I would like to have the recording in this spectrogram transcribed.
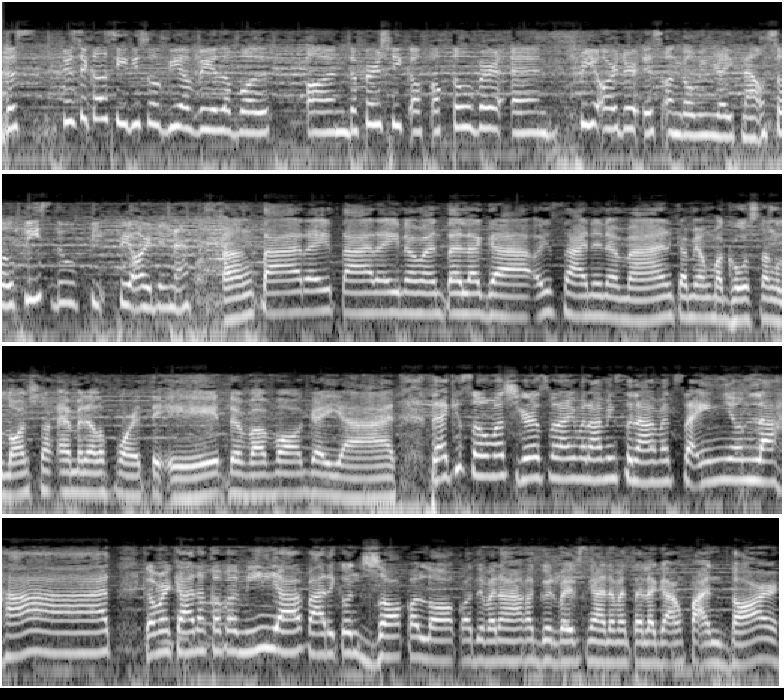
The physical CDs will be available on the first week of October and pre-order is ongoing right now. So please do pre- pre-order na. Ang taray-taray naman talaga. Oy, sana naman kami ang mag-host ng launch ng MNL48. Diba, Boga yan. Thank you so much, girls. Maraming maraming salamat sa inyong lahat. Kamarkadang kapamilya, pare kong Joko Loco. Diba, nakaka-good vibes nga naman talaga ang paandar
